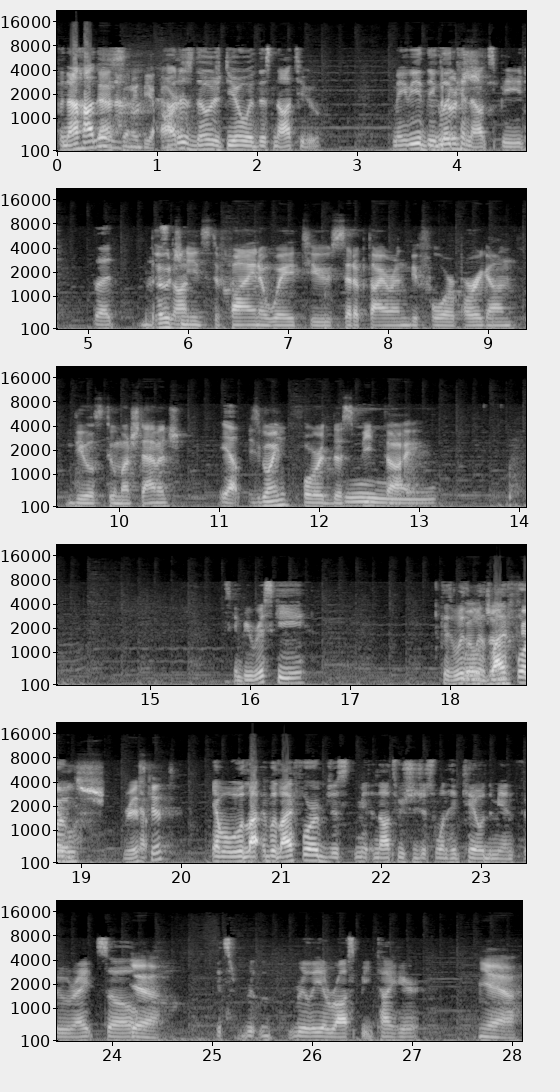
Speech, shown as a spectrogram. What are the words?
But now how does That's gonna be hard. how does Doge deal with this Natu? Maybe Diglett can outspeed, but Doge not- needs to find a way to set up Tyrunt before Porygon deals too much damage. Yep. He's going for the speed tie. Ooh. It's gonna be risky. Because with, Will with Life Orb, risk it? yeah, but with, Li- with Life Orb, just Natu should just one hit KO the Mienfoo, right? So Yeah, it's re- really a raw speed tie here. yeah.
